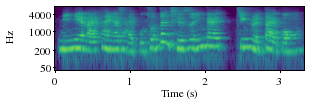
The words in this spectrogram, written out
明年来看应该是还不错。但其实应该晶圆代工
